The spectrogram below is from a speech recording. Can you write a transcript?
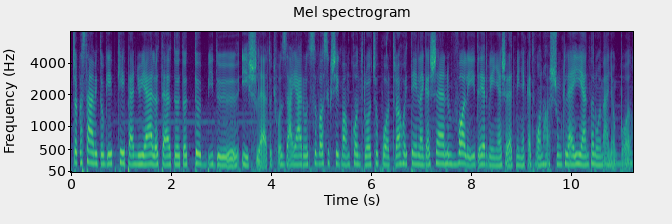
csak a számítógép képernyője előtt eltöltött több idő is lehet, hogy hozzájárult, szóval szükség van kontrollcsoportra, hogy ténylegesen valid, érvényes eredményeket vonhassunk le ilyen tanulmányokból.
